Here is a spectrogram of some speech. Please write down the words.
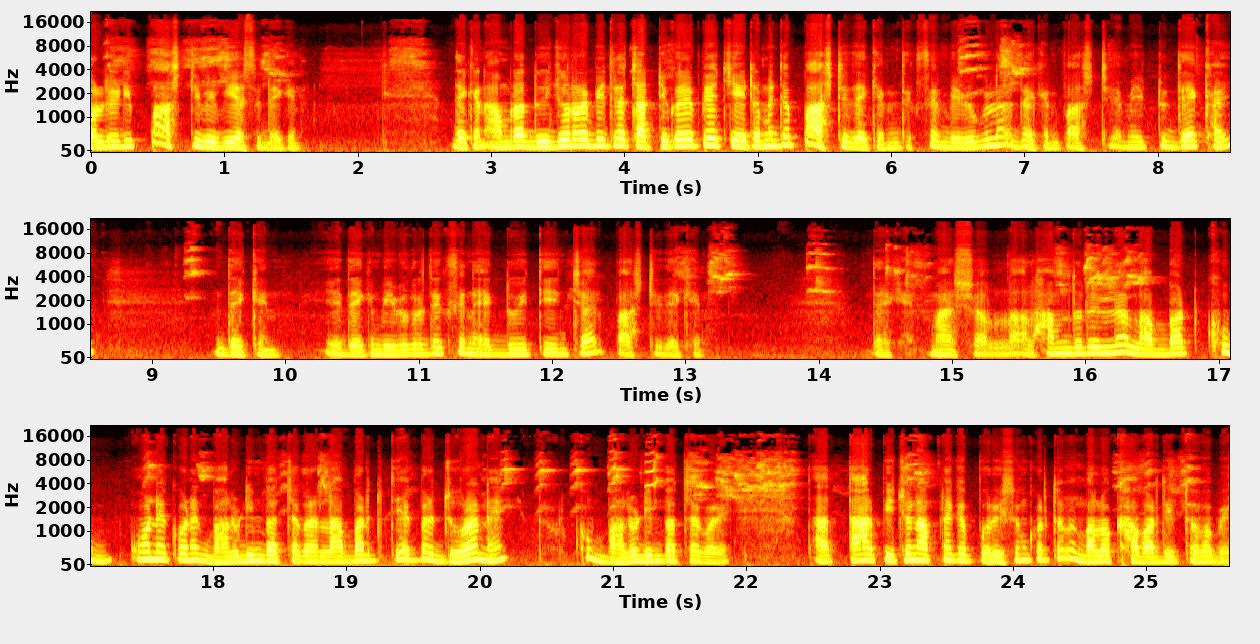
অলরেডি পাঁচটি বেবি আছে, দেখেন। দেখেন, আমরা দুই জোড়ার ভিতরে চারটি করে পেয়েছি, এটার মধ্যে পাঁচটি দেখেন। দেখছেন বেবিগুলো দেখেন পাঁচটি, আমি একটু দেখাই। দেখেন। এই দেখেন বেবিগুলো দেখছেন? এক, দুই, তিন, চার, পাঁচটি দেখেন। দেখেন মার্শাল্লাহ আলহামদুলিল্লাহ, লাভবার্ড খুব অনেক অনেক ভালো ডিম বাচ্চা করে। লাভবার্ড যদি একবার জোড়া নেয়, খুব ভালো ডিম বাচ্চা করে। তার তার পিছনে আপনাকে পরিশ্রম করতে হবে, ভালো খাবার দিতে হবে।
